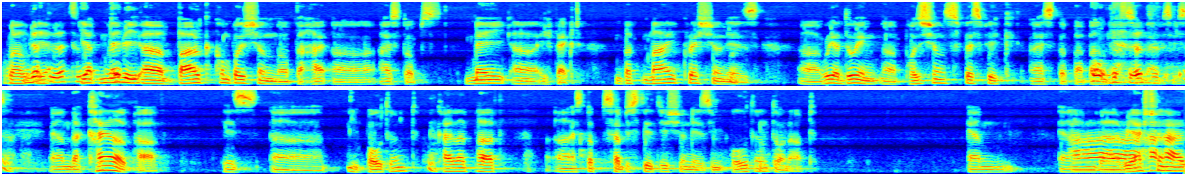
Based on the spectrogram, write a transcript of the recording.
Well, That- yeah, that's- yeah, maybe uh, bulk composition of the uh, isotopes may uh, affect. But my question is, uh, we are doing uh, position-specific isotope Oh, yes, abundance analysis, and the chiral part is uh, important. Chiral part uh, isotope substitution is important or not? And and the reaction are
